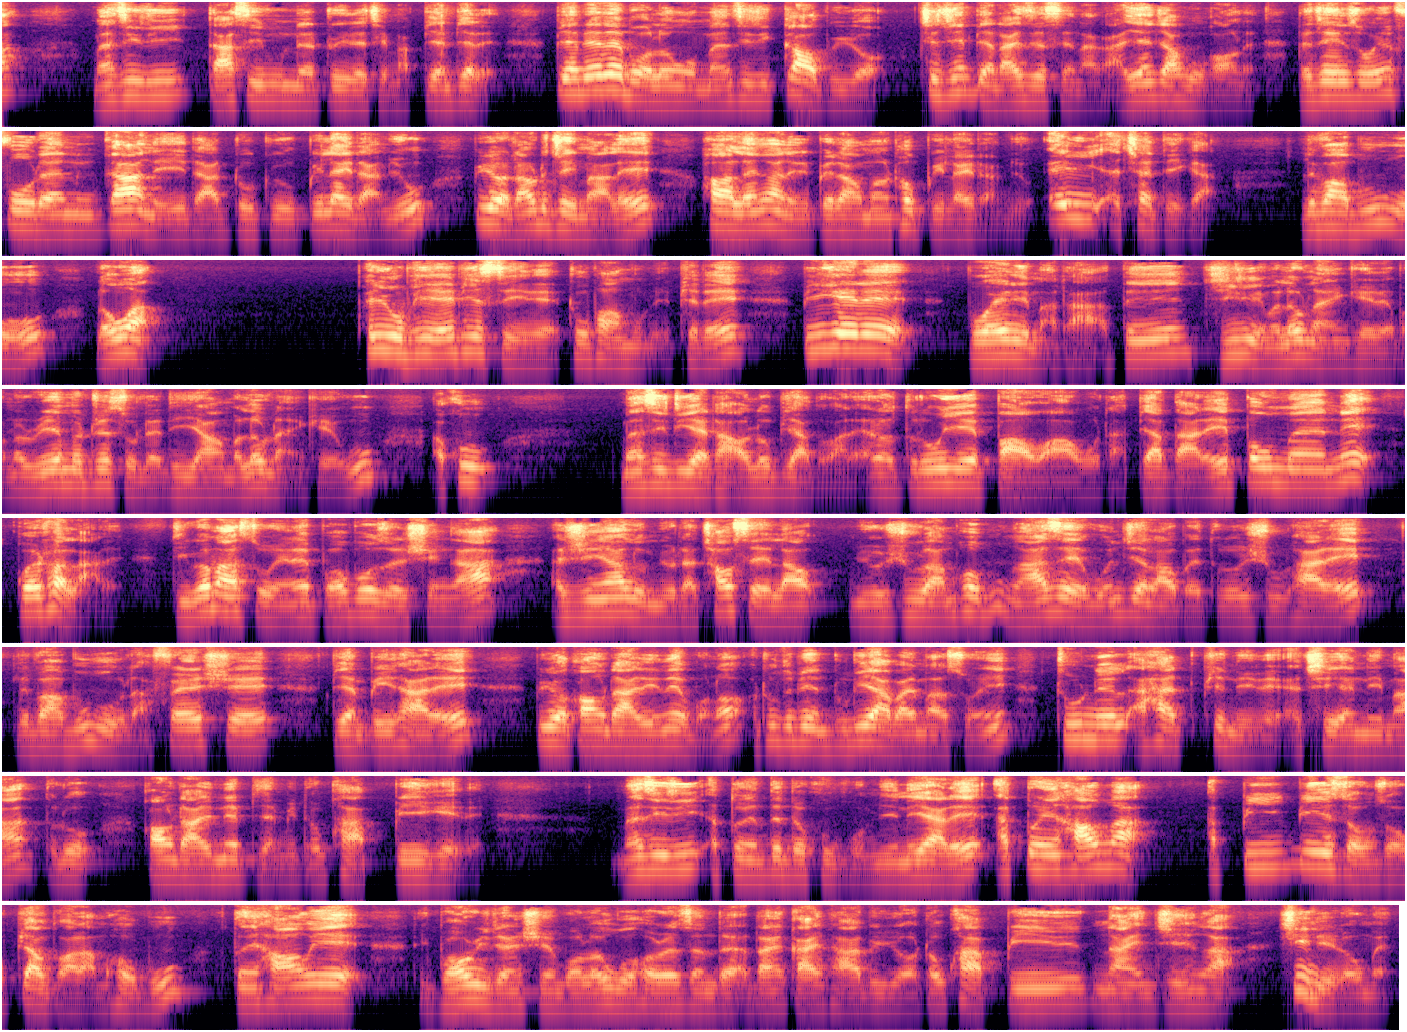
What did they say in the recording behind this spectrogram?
Man City တားဆီးမှုနဲ့တွေ့တဲ့အချိန်မှာပြန်ပြက်တယ် ပြန်ပြက်တဲ့ဘောလုံးကို Man City ကောက်ပြီးတော့ချစ်ချင်းပြန်တိုက်စစ်စင်တာကအရင်ကြောက်ဖို့ကောင်းတယ်ဒီချိန်ဆိုရင် Foden ကနေဒါတိုကျိုပေးလိုက်တာမျိုးပြီးတော့နောက်တစ်ချိန်မှာလည်း Haaland ကနေပေတောင်မန်ထုတ်ပေးလိုက်တာမျိုးအဲ့ဒီအချက်တွေကလီဗာပူးကိုလုံးဝဖျို့ဖျဲဖြစ်စေတဲ့ထိုးဖောက်မှုတွေဖြစ်တယ်ပြီးခဲ့တဲ့ပွဲတွေမှာဒါအသင်းကြီးတွေမလုံနိုင်ခဲ့တယ်ပေါ့နော် Real Madrid ဆိုလည်းဒီအောင်မလုံနိုင်ခဲ့ဘူးအခု Man City ကဒါကိုလုပ်ပြသွားတယ်အဲ့တော့သူတို့ရဲ့ power ကိုဒါပြတာတယ်ပုံမှန်နဲ့ကွဲထွက်လာတယ် ဒီဘက်မှာဆိုရင်လည်း ball position ကအရင်ကလိုမျိုးဒါ60လောက်မျိုးယူတာမဟုတ်ဘူး90ဝန်းကျင်လောက်ပဲသူတို့ယူထားတယ် Liverpool ကိုဒါ fair share ပြန်ပေးထားတယ်ပြီးတော့ counter တွေနဲ့ပေါ့နော်အထူးသဖြင့်ဒုတိယပိုင်းမှာဆိုရင်2-0 ahead ဖြစ်နေတဲ့အခြေအနေမှာသူတို့ counter တွေနဲ့ပြန်ပြီးဒုက္ခပေးခဲ့တယ် Man City အသွင်သစ်တစ်ခုကိုမြင်နေရတယ်အသွင်ဟောင်းကအပီးပြေဆုံးဆုံးပျောက်သွားတာမဟုတ်ဘူးအသွင်ဟောင်းရဲ့ဒီ ball retention ဘောလုံးကို horizontal အတိုင်းကင်ထားပြီးတော့ဒုက္ခပေးနိုင်ခြင်းကရှိနေတော့မယ်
